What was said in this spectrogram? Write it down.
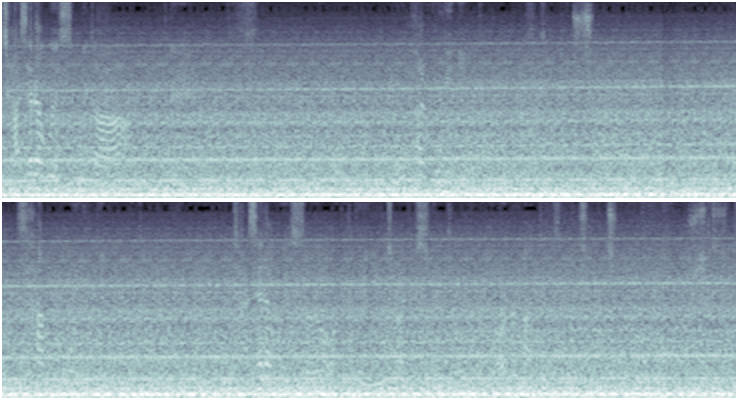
자세라고 했습니다. 네. 5802님 주시고 356님 자세라고 했어요. 어릴 때 이은철 아저씨가 연을 만들어서 지금 주셨어요.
